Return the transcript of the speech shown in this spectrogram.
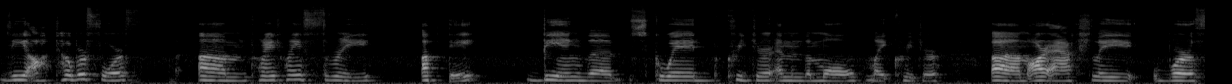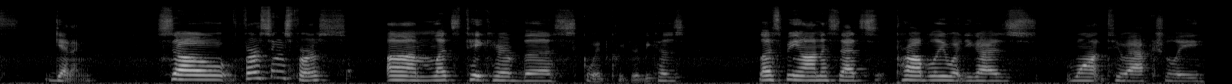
the October 4th um, 2023 update, being the squid creature and then the mole like creature, um, are actually worth getting. So first things first, um, let's take care of the squid creature because let's be honest, that's probably what you guys want to actually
